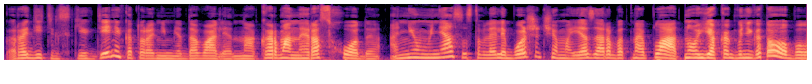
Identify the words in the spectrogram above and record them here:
родительских денег, которые они мне давали на карманные расходы, они у меня составляли больше, чем моя заработная плата. Но я как бы не готова была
